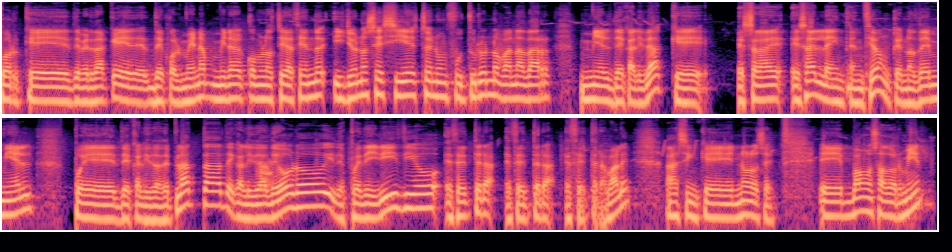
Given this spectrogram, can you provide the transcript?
porque de verdad que de colmenas mira cómo lo estoy haciendo y yo no sé si esto en un futuro nos van a dar miel de calidad que esa, esa es la intención, que nos dé miel pues de calidad de plata, de calidad de oro y después de iridio, etcétera, etcétera, etcétera, ¿vale? Así que no lo sé. Eh, vamos a dormir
